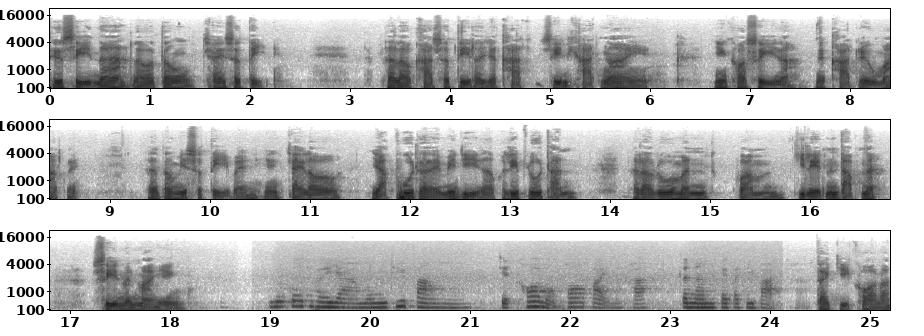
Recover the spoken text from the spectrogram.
ถือศีลนะเราต้องใช้สติ ถ้าเราขาดสติเราจะขาดศีลขาดง่าย ยิ่งข้อสี่นะเนี่ยขาดเร็วมากเลย ถ้าต้องมีสติไว้อย่างใจเราอยากพูดอะไรไม่ดีเราก็รีบรู้ทัน ถ้าเรารู้ว่ามันความกิเลสมันดับนะศีลมันมาเองลูกก็จะพยายามวันนี้ที่ฟังเจ็ดข้อหลวงพ่อไปนะคะ จะนำไปปฏิบัติค่ะได้กี่ข้อละ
